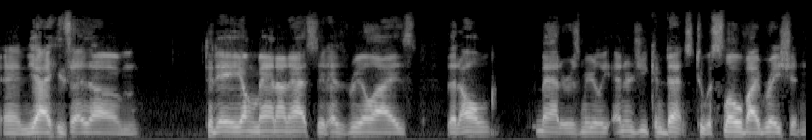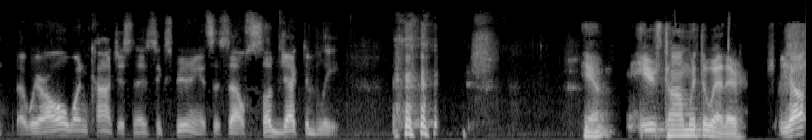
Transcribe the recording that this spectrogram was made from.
and yeah, he said. Um, Today, a young man on acid has realized that all matter is merely energy condensed to a slow vibration, that we are all one consciousness experience itself subjectively. yeah. Here's Tom with the weather. Yep.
